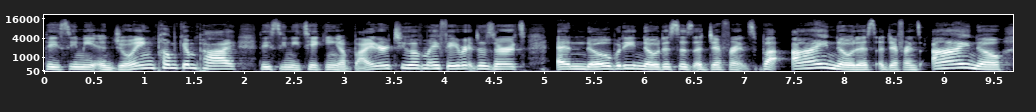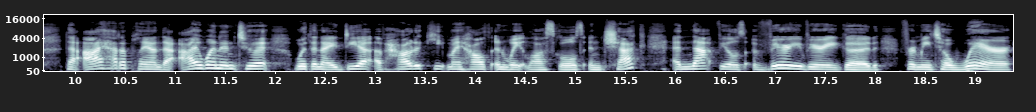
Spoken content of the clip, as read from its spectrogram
They see me enjoying pumpkin pie. They see me taking a bite or two of my favorite desserts and nobody notices a difference. But I notice a difference. I know that I had a plan that I went into it with an idea of how to keep my health and weight loss goals in check. And that feels very, very good for me to wear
